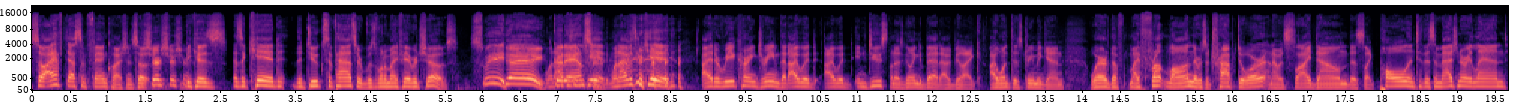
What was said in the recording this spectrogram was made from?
so I have to ask some fan questions. So Sure, sure, sure. Because as a kid, The Dukes of Hazzard was one of my favorite shows. Sweet. Yay! When Good I was answer. a kid, when I was a kid, I had a recurring dream that I would I would induce when I was going to bed. I would be like, I want this dream again, where the my front lawn there was a trap door, and I would slide down this like pole into this imaginary land,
